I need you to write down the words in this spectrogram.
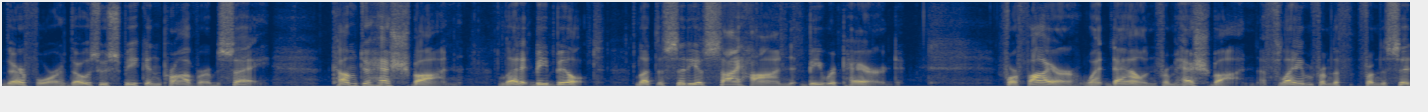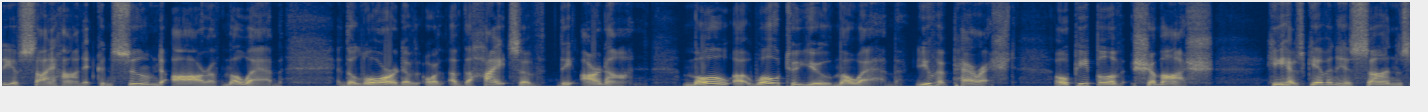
Therefore, those who speak in Proverbs say, Come to Heshbon, let it be built, let the city of Sihon be repaired. For fire went down from Heshbon, a flame from the, from the city of Sihon. It consumed Ar of Moab, the lord of, of the heights of the Arnon. Mo, uh, woe to you, Moab! You have perished. O people of Chemosh, he has given his sons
